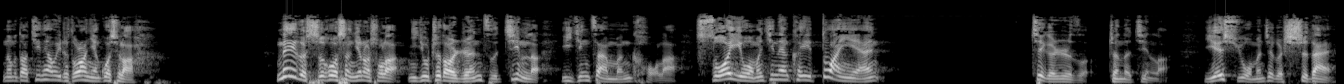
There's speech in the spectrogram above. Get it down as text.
那么到今天为止，多少年过去了？那个时候，圣经上说了，你就知道人子近了，已经在门口了。所以我们今天可以断言。这个日子真的近了，也许我们这个世代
